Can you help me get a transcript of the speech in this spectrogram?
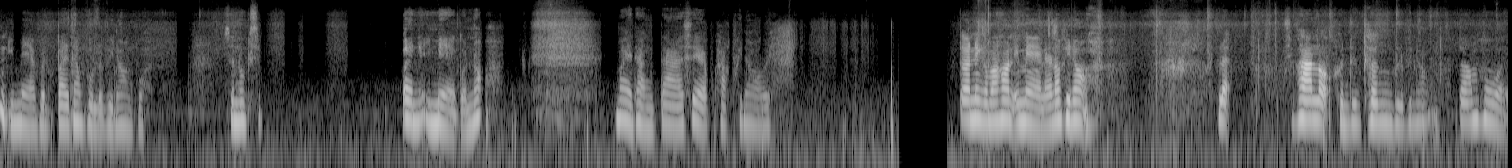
นอีแม่เพิ่นไปทางพุ่นแล้วพี่น้องปุ๊สนุกสิไปในอีแม่ก่อนเนาะ ไม่ทางตาแสบคักพี่น้องเลยตอนนี้ก็มาฮอนอีแม่แล้วเนาะพี่น้อง และสิพาเลาะขึ้นถึงเทิงเลยพี่น้องตามห้วย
